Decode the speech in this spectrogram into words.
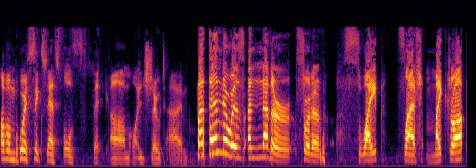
of a more successful sitcom on Showtime. But then there was another sort of swipe slash mic drop.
